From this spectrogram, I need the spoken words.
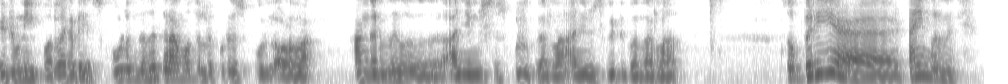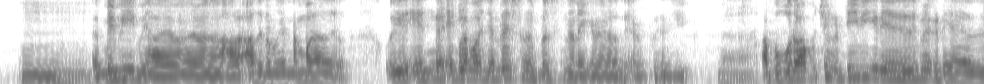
எட்டு மணிக்கு போகிறலாம் கிடையாது. ஸ்கூலுங்கிறது கிராமத்தில் இருக்கக்கூடிய ஸ்கூல் அவ்வளோதான் அங்கேருந்து அஞ்சு நிமிஷம் ஸ்கூலுக்கு போயிடலாம் அஞ்சு நிமிஷம் வீட்டுக்கு வந்துடலாம் ஸோ பெரிய டைம் இருந்துச்சு. மேபி அது நம்ம நம்ம எங்க எங்களை ஜென்ரேஷன் பெஸ்ட் நினைக்கிறேன் அது எனக்கு தெரிஞ்சு. அப்போ ஒரு ஆப்பர்ச்சுனிட்டி டிவி கிடையாது எதுவுமே கிடையாது.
